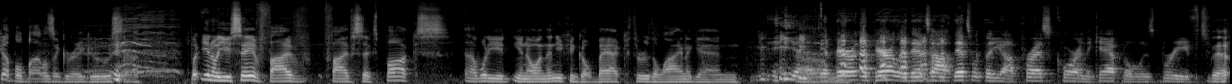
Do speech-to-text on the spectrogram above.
couple bottles of Grey Goose. Uh, but you know you save five five six bucks. Uh, what do you you know? And then you can go back through the line again. yeah, appar- apparently that's how that's what the uh, press corps in the Capitol was briefed. That,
